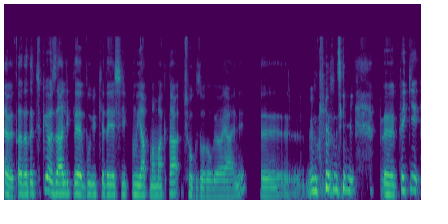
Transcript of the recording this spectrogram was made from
Evet, arada çıkıyor. Özellikle bu ülkede yaşayıp bunu yapmamak da çok zor oluyor yani. Ee, mümkün değil. Ee, peki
